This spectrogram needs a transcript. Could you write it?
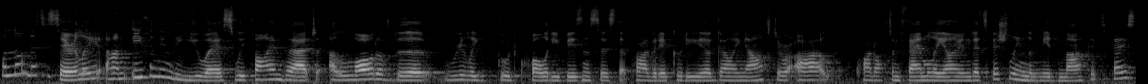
Well, not necessarily. Um, even in the US, we find that a lot of the really good quality businesses that private equity are going after are quite often family owned, especially in the mid market space.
